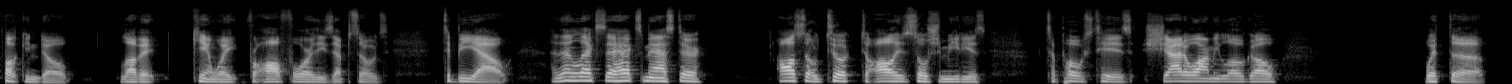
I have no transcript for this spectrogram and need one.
Fucking dope. Love it. Can't wait for all four of these episodes to be out. And then Lex the Hexmaster also took to all his social medias to post his Shadow Army logo with the,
